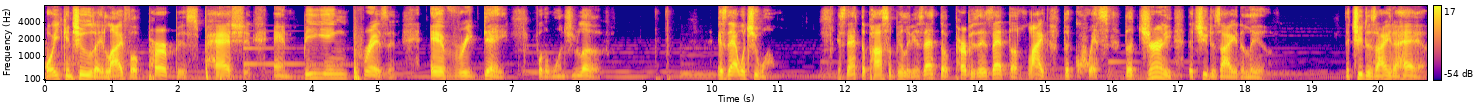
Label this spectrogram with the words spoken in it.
Or you can choose a life of purpose, passion, and being present every day for the ones you love. Is that what you want? Is that the possibility? Is that the purpose? Is that the life, the quest, the journey that you desire to live? That you desire to have?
